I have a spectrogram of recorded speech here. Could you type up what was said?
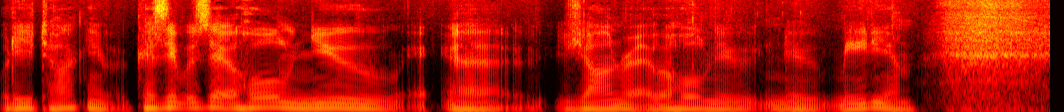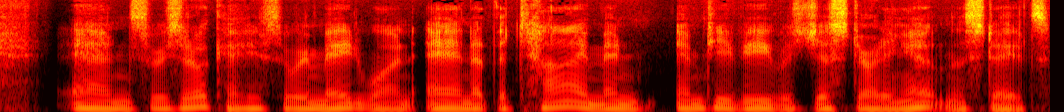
What are you talking about? Because it was a whole new uh, genre, a whole new new medium. And so we said, okay. So we made one. And at the time, M- MTV was just starting out in the States.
